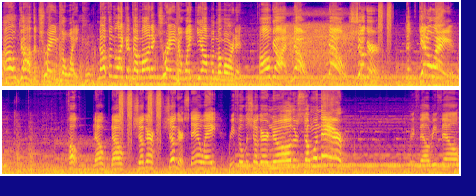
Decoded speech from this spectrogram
Oh god, the train's awake. Nothing like a demonic train to wake you up in the morning. Oh god, no! No! Sugar! Get away! Oh, no, no. Sugar, sugar, stay away. Refill the sugar. No, there's someone there! Refill, refill.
